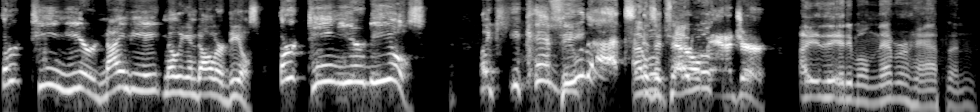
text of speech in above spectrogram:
13 year, 98 million dollar deals. 13 year deals. Like you can't See, do that I as a will general will- manager. I, it will never happen,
